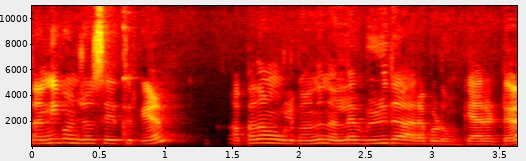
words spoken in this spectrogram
தண்ணி கொஞ்சம் சேர்த்துருக்கேன். அப்போ தான் உங்களுக்கு வந்து நல்லா விழுத அரைப்படும் கேரட்டு.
